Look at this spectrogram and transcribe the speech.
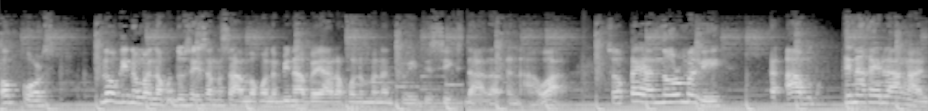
of course, logi naman ako doon sa isang kasama ko na binabayaran ko naman ng $26 an hour. So kaya normally, um, kinakailangan,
